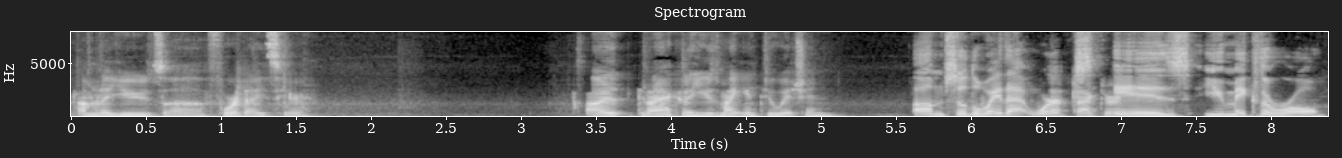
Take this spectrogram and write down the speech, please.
I'm gonna use uh four dice here. Uh, can I actually use my intuition? Um, so the way that works factor? is you make the roll.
